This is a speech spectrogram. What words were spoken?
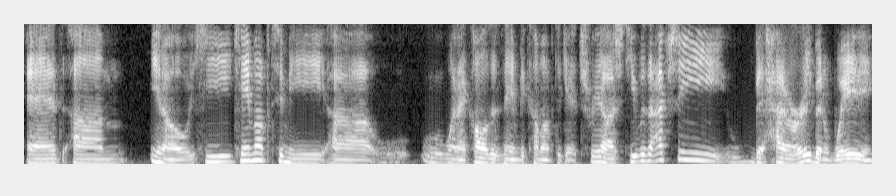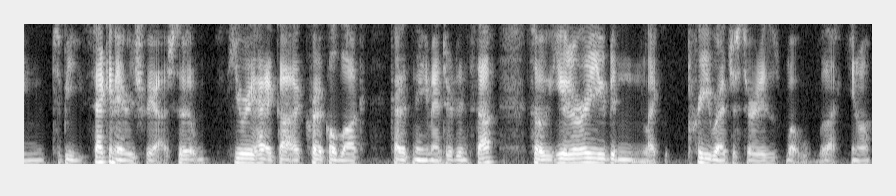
And, um, you know, he came up to me uh, when I called his name to come up to get triaged. He was actually had already been waiting to be secondary triage. So he already had got a critical look, got his name entered and stuff. So he had already been like pre-registered is what like you know.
